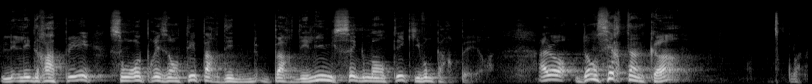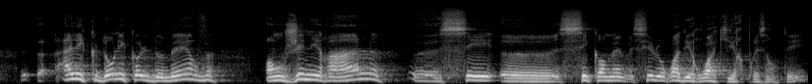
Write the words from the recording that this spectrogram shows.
Les, drapés sont représentés par des, lignes segmentées qui vont par paire. Alors, dans certains cas, dans l'école de Merve, en général, euh, euh, c'est le roi des rois qui est représenté,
